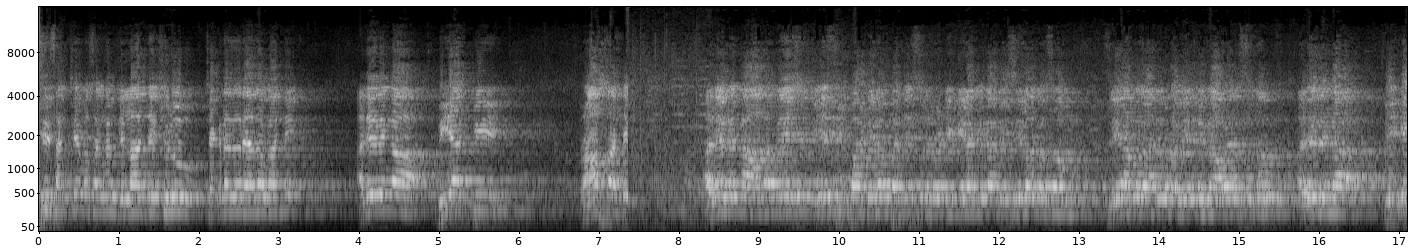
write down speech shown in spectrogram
శ్రీ సంక్షేమ సంఘం జిల్లా అధ్యక్షులు చక్రధర్ యాదవ్ గారిని అదేవిధంగా బీఆర్పి రాష్ట్ర అధ్యక్షులు అదేవిధంగా ఆంధ్రప్రదేశ్ బీఎస్పీ పార్టీలో పనిచేస్తున్నటువంటి కీలకంగా బీసీల కోసం శ్రీరాము గారిని కూడా వేదికగా ఆహ్వానిస్తున్నాం. అదేవిధంగా పీకే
